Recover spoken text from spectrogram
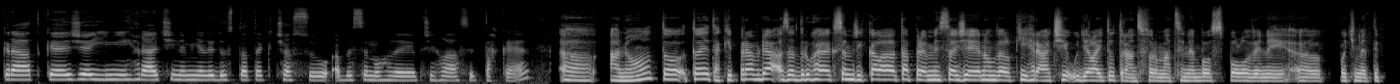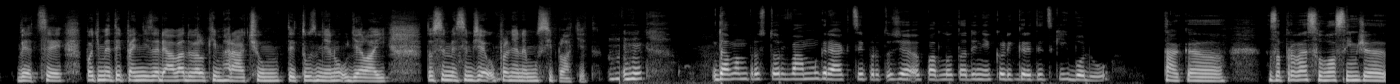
krátké, že jiní hráči neměli dostatek času, aby se mohli přihlásit také? Uh, ano, to, to je taky pravda. A za druhé, jak jsem říkala, ta premisa, že jenom velký hráči udělají tu transformaci nebo z poloviny, uh, pojďme ty věci, pojďme ty peníze dávat velkým hráčům, ty tu změnu udělají. To si myslím, že úplně nemusí platit. Uh-huh. Dávám prostor vám k reakci, protože padlo tady několik kritických bodů. Tak eh, za prvé souhlasím, že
